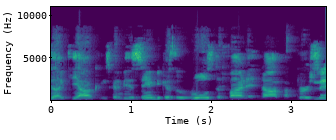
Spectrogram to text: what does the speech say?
like the outcome's gonna be the same because the rules define it, not a person.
